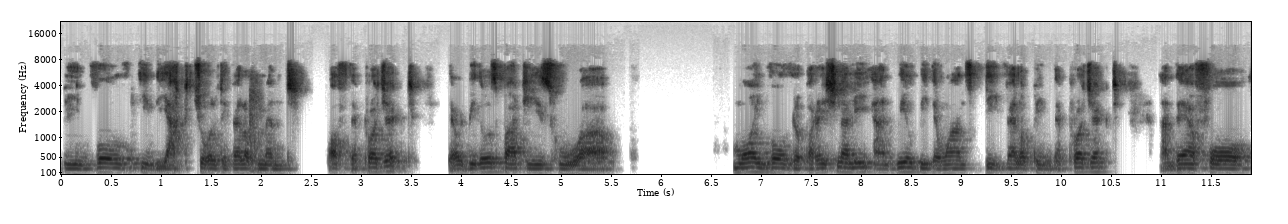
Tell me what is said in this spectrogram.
be involved in the actual development of the project. There will be those parties who are more involved operationally and will be the ones developing the project, and therefore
